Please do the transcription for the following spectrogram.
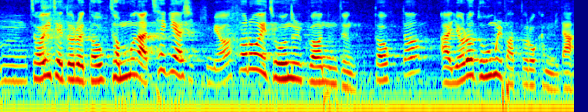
음, 저희 제도를 더욱 전문화 체계화시키며 서로의 조언을 구하는 등 더욱더 아, 여러 도움을 받도록 합니다.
